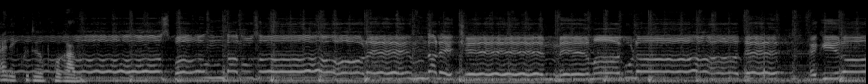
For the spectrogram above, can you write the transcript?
à l'écoute de nos programmes. Take it all.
